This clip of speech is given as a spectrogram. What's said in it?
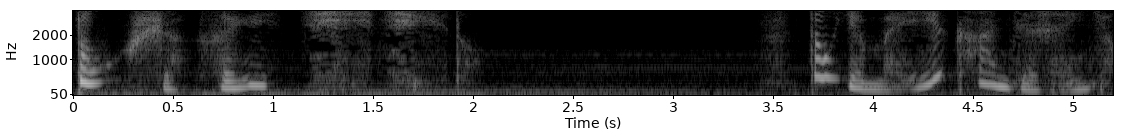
都是黑漆漆的，倒也没看见人影。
